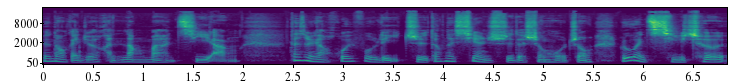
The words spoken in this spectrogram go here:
就那种感觉很浪漫、很激昂。但是你要恢复理智。当在现实的生活中，如果你骑车，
